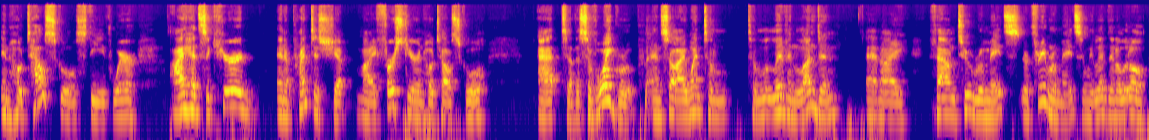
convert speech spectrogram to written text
in hotel school, Steve, where I had secured an apprenticeship my first year in hotel school at uh, the Savoy Group. And so I went to to live in London and I found two roommates or three roommates and we lived in a little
